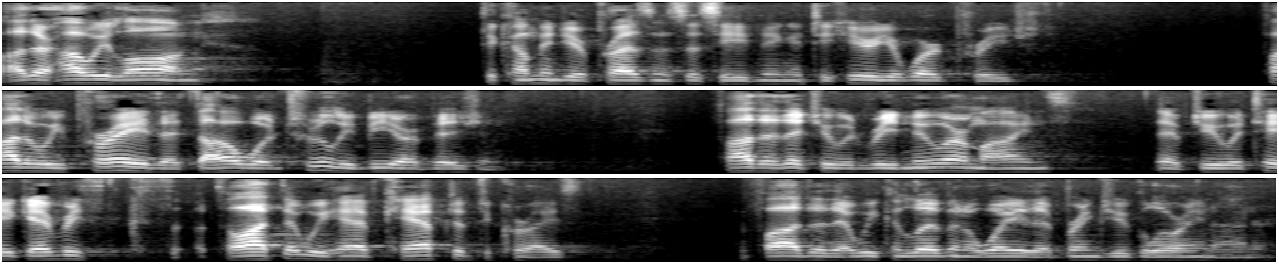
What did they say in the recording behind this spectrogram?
Father, how we long to come into your presence this evening and to hear your word preached. Father, we pray that thou would truly be our vision. Father, that you would renew our minds, that you would take every thought that we have captive to Christ. And Father, that we can live in a way that brings you glory and honor.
